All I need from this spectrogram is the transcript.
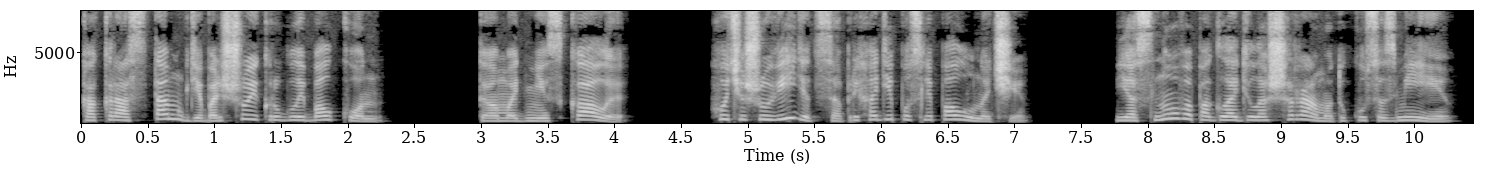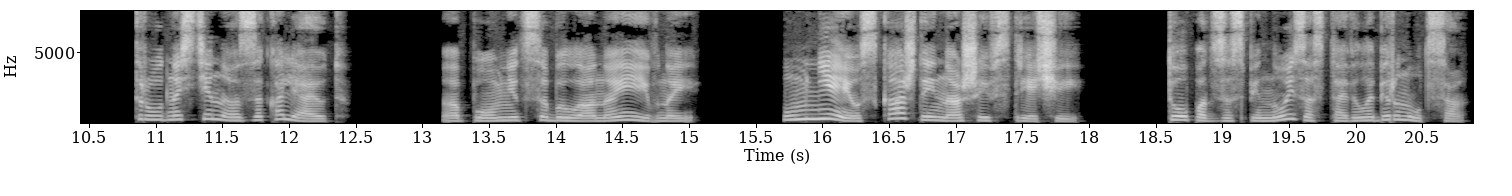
Как раз там, где большой круглый балкон. Там одни скалы. Хочешь увидеться, приходи после полуночи. Я снова погладила шрам от укуса змеи. Трудности нас закаляют. А помнится, была наивной. Умнею с каждой нашей встречей. Топот за спиной заставил обернуться.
